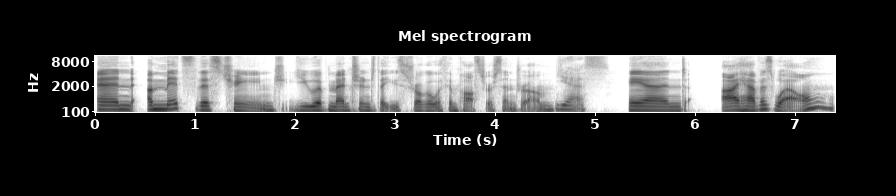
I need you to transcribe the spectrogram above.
And amidst this change, you have mentioned that you struggle with imposter syndrome. Yes. And I have as well.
